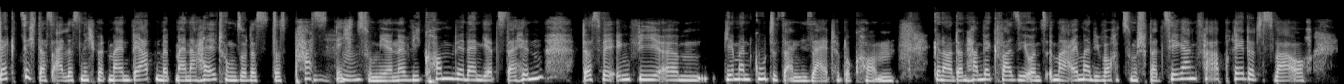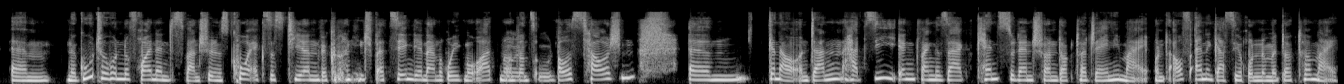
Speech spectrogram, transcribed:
deckt sich das alles nicht mit meinen Werten, mit meiner Haltung, so das, das passt mhm. nicht zu mir. Ne? Wie kommen wir denn jetzt dahin, dass wir irgendwie ähm, jemand Gutes an die Seite bekommen? Genau, dann haben wir quasi uns immer einmal die Woche zum Spaziergang verabredet. Das war auch ähm, eine gute Hundefreundin, das war ein schönes Koexistieren. Wir konnten spazieren gehen an ruhigen Orten und uns gut. austauschen. Ähm, genau, und dann hat sie irgendwann gesagt, kennst du denn schon Dr. Janie Mai? Und auf eine Gassi-Runde mit Dr. Mai.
